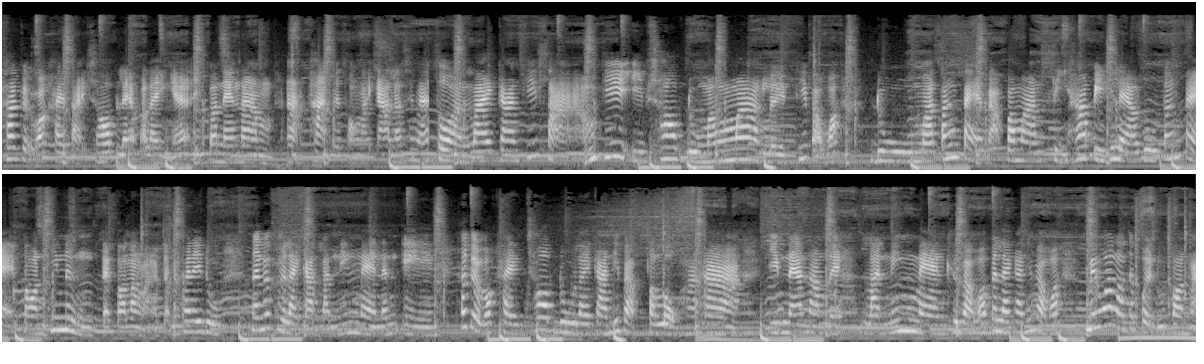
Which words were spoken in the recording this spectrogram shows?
ถ้าเกิดว่าใครสายชอบแรปอะไรอย่างเงี้ยอีฟก็แนะนำอะผ่านไปสองรายการแล้วใช่ไหมส่วนรายการที่ 3 ที่อีฟชอบดูมาก ๆ เลยที่แบบว่าดูมาตั้งแต่แบบประมาณ 4-5 ปีที่แล้วดูตั้งแต่ตอนที่ 1 แต่ตอนหลังๆจะไม่ค่อยได้ดู นั่นก็คือรายการ Running Man นั่นเอง ถ้าเกิดว่าใครชอบดูรายการที่แบบตลกฮาๆอีฟแนะนำเลย Running Man คือแบบว่าเป็นรายการที่แบบว่า ไม่ว่าเราจะเปิดดูตอนไหน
